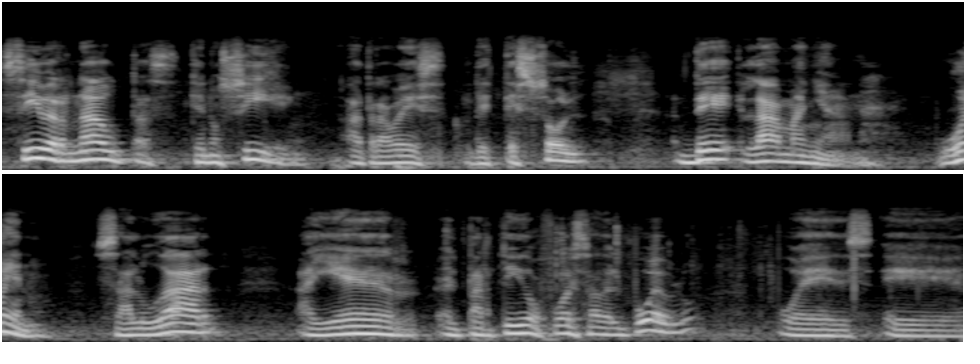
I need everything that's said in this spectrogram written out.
cibernautas que nos siguen a través de este sol de la mañana. Bueno, saludar ayer el partido Fuerza del Pueblo, pues eh,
